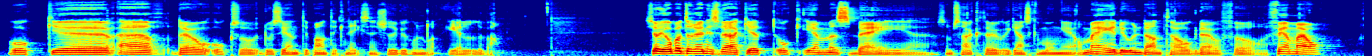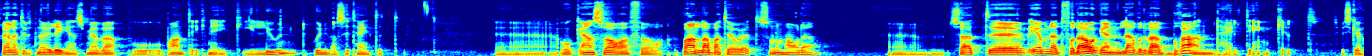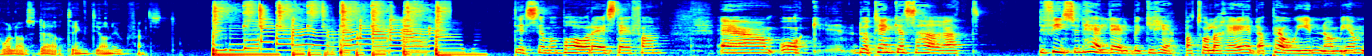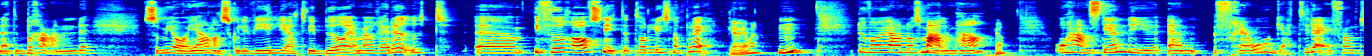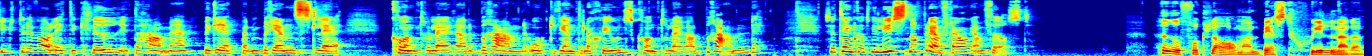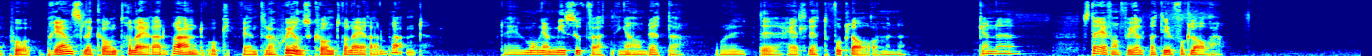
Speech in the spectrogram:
Och eh, är då också docent i brandteknik sedan 2011. Så jag har jobbat i Räddningsverket och MSB eh, som sagt då i ganska många år. Med undantag då för fem år relativt nyligen som jag var på brandteknik i Lund på universitetet. Eh, och ansvarar för brandlaboratoriet som de har där. Eh, så att ämnet för dagen lär väl vara brand helt enkelt. Så vi ska hålla oss där tänkte jag nog faktiskt. Det stämmer bra det Stefan. Och då tänker jag så här att det finns ju en hel del begrepp att hålla reda på inom ämnet brand som jag gärna skulle vilja att vi börjar med att reda ut. Ehm, I förra avsnittet, har du lyssnat på det? Jajamän. Mm. Då var ju Anders Malm här. Ja. Och han ställde ju en fråga till dig, för han tyckte det var lite klurigt det här med begreppen bränslekontrollerad brand och ventilationskontrollerad brand. Så jag tänker att vi lyssnar på den frågan först. Hur förklarar man bäst skillnaden på bränslekontrollerad brand och ventilationskontrollerad brand? Det är många missuppfattningar om detta och det är inte helt lätt att förklara men kan eh, Stefan få hjälpa till att förklara?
